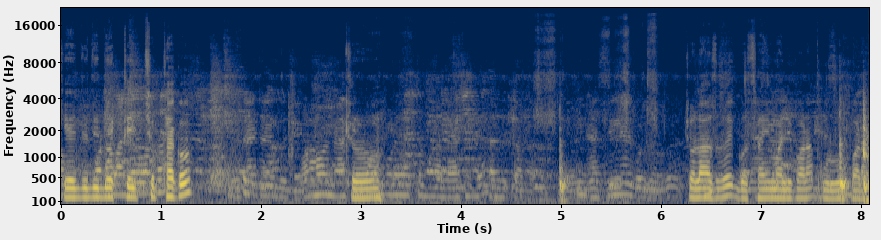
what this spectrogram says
কেউ যদি দেখতে ইচ্ছুক থাকো। তো চলে আসবে গোসাই মালিপাড়া পূর্বপাড়া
